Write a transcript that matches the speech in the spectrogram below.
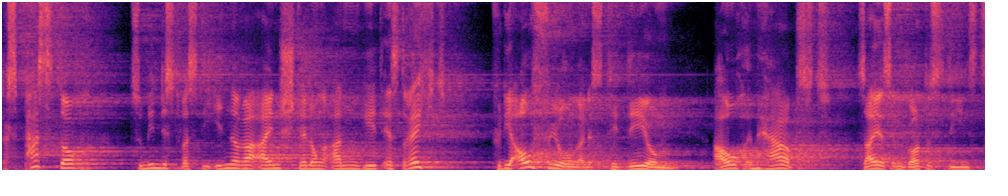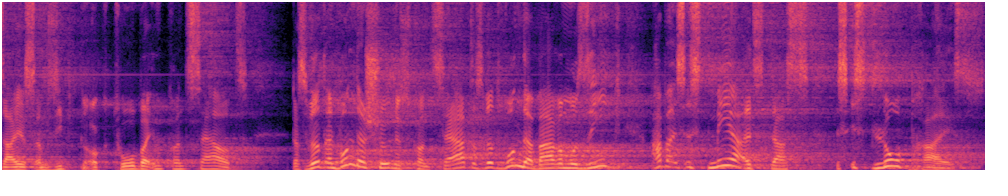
das passt doch, zumindest was die innere Einstellung angeht, erst recht für die Aufführung eines Tedeum, auch im Herbst, sei es im Gottesdienst, sei es am 7. Oktober im Konzert. Das wird ein wunderschönes Konzert, das wird wunderbare Musik, aber es ist mehr als das. Es ist Lobpreis.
